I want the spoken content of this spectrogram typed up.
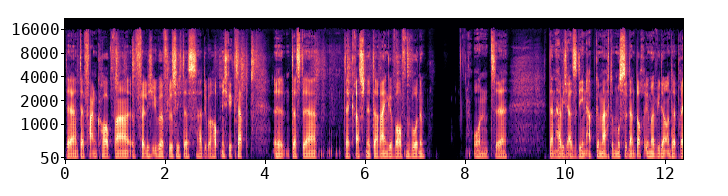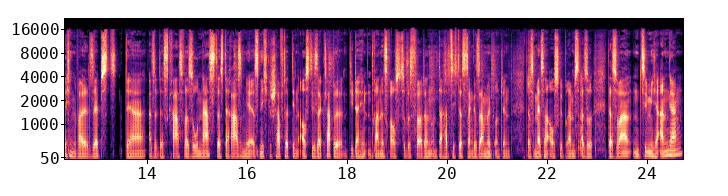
Der, der Fangkorb war völlig überflüssig. Das hat überhaupt nicht geklappt, äh, dass der, der Grasschnitt da reingeworfen wurde. Und äh, dann habe ich also den abgemacht und musste dann doch immer wieder unterbrechen, weil selbst der, also das Gras war so nass, dass der Rasenmäher es nicht geschafft hat, den aus dieser Klappe, die da hinten dran ist, raus zu befördern. Und da hat sich das dann gesammelt und den, das Messer ausgebremst. Also das war ein ziemlicher Angang,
